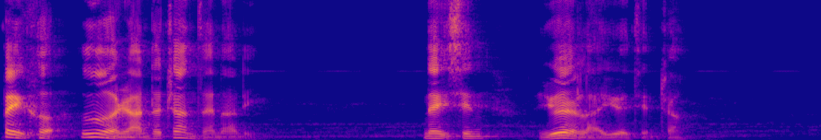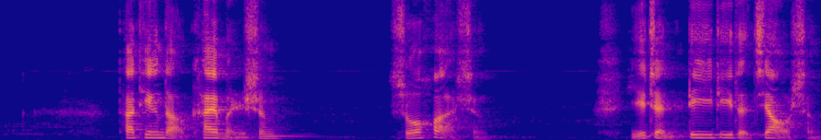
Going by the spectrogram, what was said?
贝克愕然的站在那里，内心越来越紧张。他听到开门声、说话声、一阵低低的叫声、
